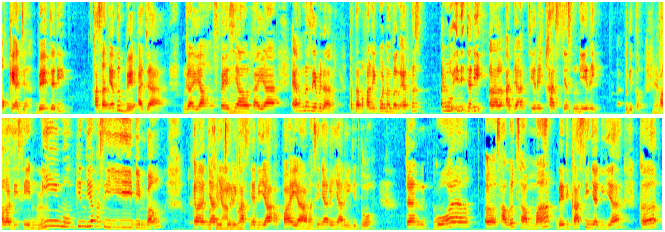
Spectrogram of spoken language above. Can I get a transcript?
oke aja, B. Jadi kasarnya tuh B aja, nggak yang spesial kayak Ernest ya benar. Pertama kali gue nonton Ernest, aduh ini jadi eh, ada ciri khasnya sendiri gitu. Yes. Kalau di sini mungkin dia masih bimbang eh, nyari, nyari ciri lah. khasnya dia apa ya masih nyari-nyari gitu. Dan gue eh, salut sama dedikasinya dia ke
